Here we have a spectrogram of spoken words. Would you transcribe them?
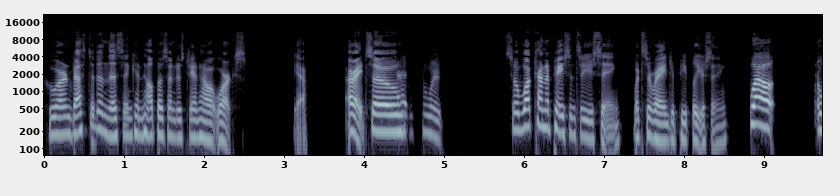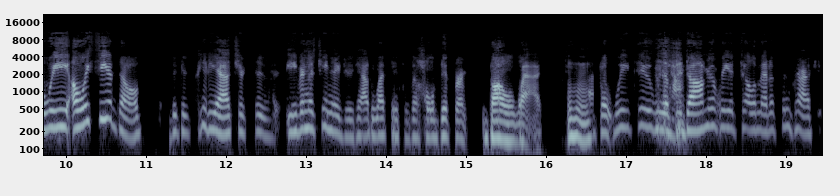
who are invested in this and can help us understand how it works. Yeah. All right. So, so what kind of patients are you seeing? What's the range of people you're seeing? Well, we only see adults because pediatrics is, even as teenagers, adolescents is a whole different ball of wax. hmm But we do, we are predominantly a telemedicine practice.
